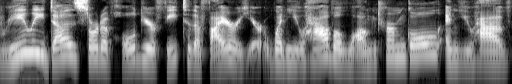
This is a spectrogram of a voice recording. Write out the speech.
really does sort of hold your feet to the fire here. When you have a long term goal and you have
